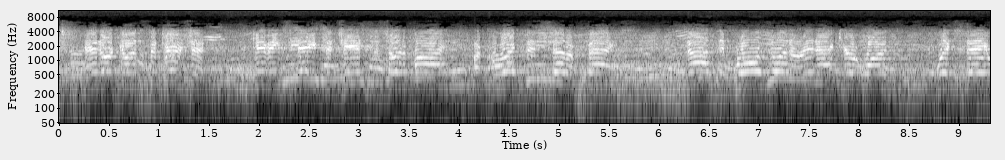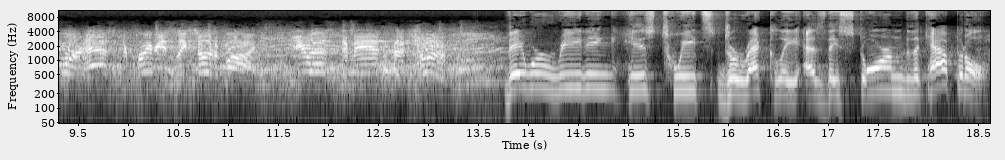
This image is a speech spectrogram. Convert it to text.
and our Constitution, giving states a chance to certify a corrected set of facts, not the fraudulent or inaccurate ones which they were asked to previously certify. U.S. demands the truth. They were reading his tweets directly as they stormed the Capitol.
